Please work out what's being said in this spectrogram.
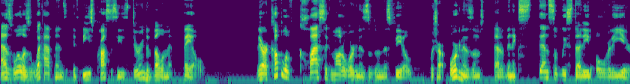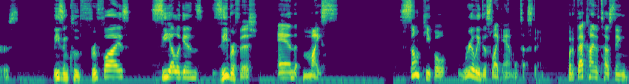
as well as what happens if these processes during development fail. There are a couple of classic model organisms in this field, which are organisms that have been extensively studied over the years. These include fruit flies, C. elegans, zebrafish, and mice. Some people really dislike animal testing, but if that kind of testing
